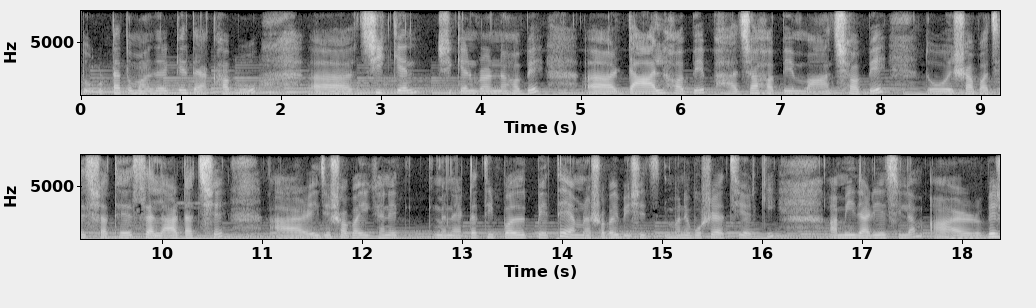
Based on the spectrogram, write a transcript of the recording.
তো ওটা তোমাদেরকে দেখাবো। চিকেন চিকেন রান্না হবে ডাল হবে, ভাজা হবে, মাছ হবে, তো এসব আছে, সাথে স্যালাড আছে। আর এই যে সবাই এখানে মানে একটা ত্রিপল পেতে আমরা সবাই বেশি মানে বসে আছি আর কি। আমি দাঁড়িয়েছিলাম আর বেশ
